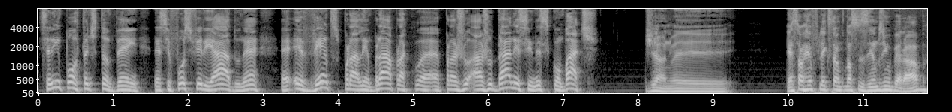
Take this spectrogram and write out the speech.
seria importante também, né, se fosse feriado, né, é, eventos para lembrar, para é, ajudar nesse nesse combate. Jânio, é, essa é uma reflexão que nós fizemos em Uberaba,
